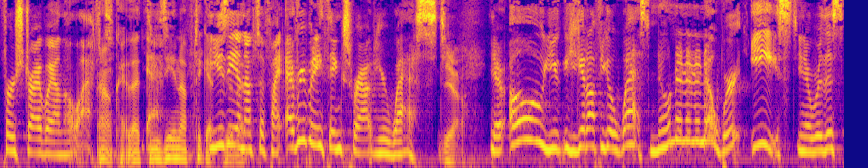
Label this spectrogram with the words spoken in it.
First driveway on the left. Okay, that's easy enough to get Easy to enough to find. Everybody thinks we're out here west. Yeah. You know, oh, you, you get off, you go west. No, no, no, no, no. We're east. You know, we're this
